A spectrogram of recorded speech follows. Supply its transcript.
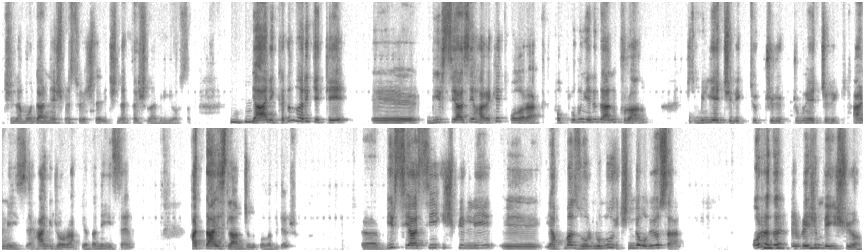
içine, modernleşme süreçleri içine taşınabiliyorsa. Hı hı. Yani kadın hareketi e, bir siyasi hareket olarak toplumu yeniden kuran işte milliyetçilik, Türkçülük, cumhuriyetçilik her neyse, hangi coğrafyada neyse hatta İslamcılık olabilir. E, bir siyasi işbirliği e, yapma zorunluluğu içinde oluyorsa orada rejim değişiyor.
